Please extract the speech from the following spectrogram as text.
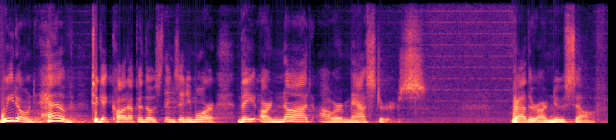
we don't have to get caught up in those things anymore. They are not our masters. Rather, our new self,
